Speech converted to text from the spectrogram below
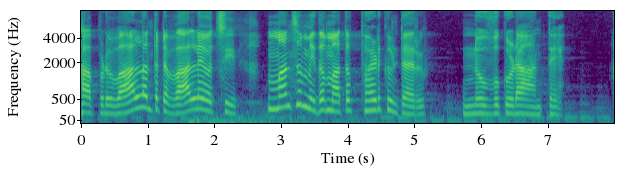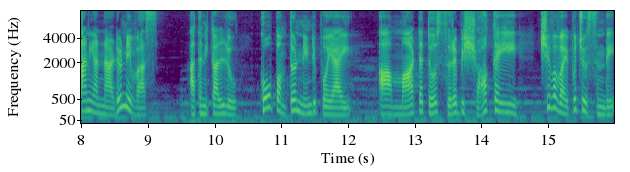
అప్పుడు వాళ్ళంతట వాళ్ళే వచ్చి మంచం మీద మాతో పడుకుంటారు. నువ్వు కూడా అంతే. అని అన్నాడు నివాస్. అతని కళ్ళు కోపంతో నిండిపోయాయి. ఆ మాటతో సురభి షాక్ అయ్యి శివ వైపు చూసింది.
